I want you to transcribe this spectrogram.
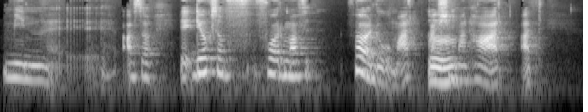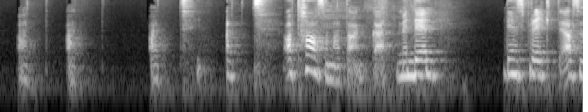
min eh, alltså, det, det är också en form av fördomar kanske man har att, att, att, att, att, att ha såna tankar. Men den, den spräckte, alltså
